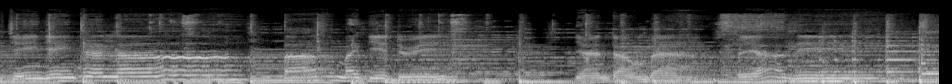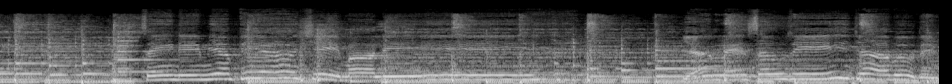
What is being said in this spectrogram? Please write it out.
အချိန်ချင်းထလာပါမိုက်ပြစ်တွေရန်တောင်းပန်ဗျာစီစိန်ဒီမြတ်ဖျားရှိမှလေးပြန်လဲဆုံးစည်းကြဖို့တည်း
